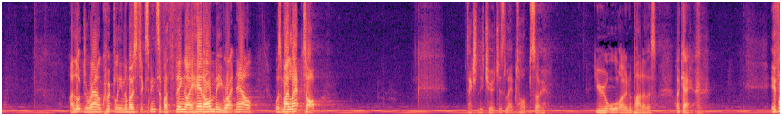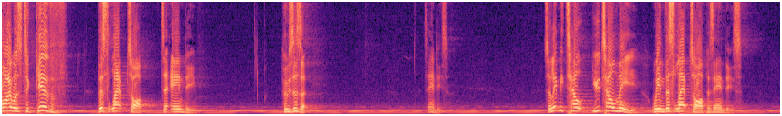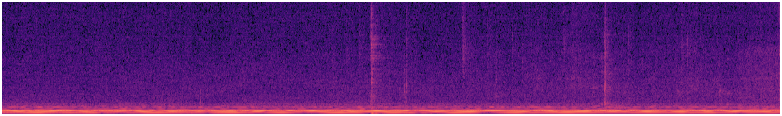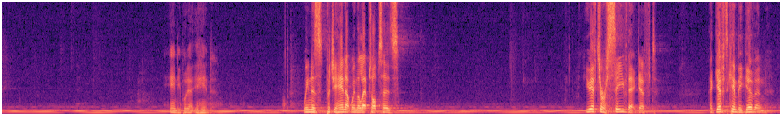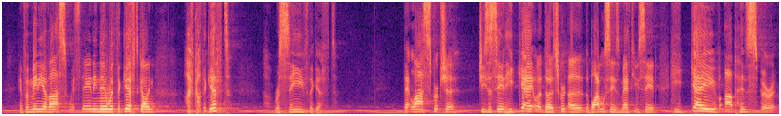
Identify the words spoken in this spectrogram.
I looked around quickly, and the most expensive thing I had on me right now was my laptop. It's actually church's laptop, so you all own a part of this. Okay. If I was to give this laptop to Andy, whose is it? It's Andy's. So let me tell you tell me when this laptop is Andy's. Andy, put out your hand. When is, put your hand up when the laptop's his. You have to receive that gift. A gift can be given. And for many of us, we're standing there with the gift going, I've got the gift. Receive the gift. That last scripture, Jesus said, He gave, uh, the, uh, the Bible says, Matthew said, He gave up His Spirit.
